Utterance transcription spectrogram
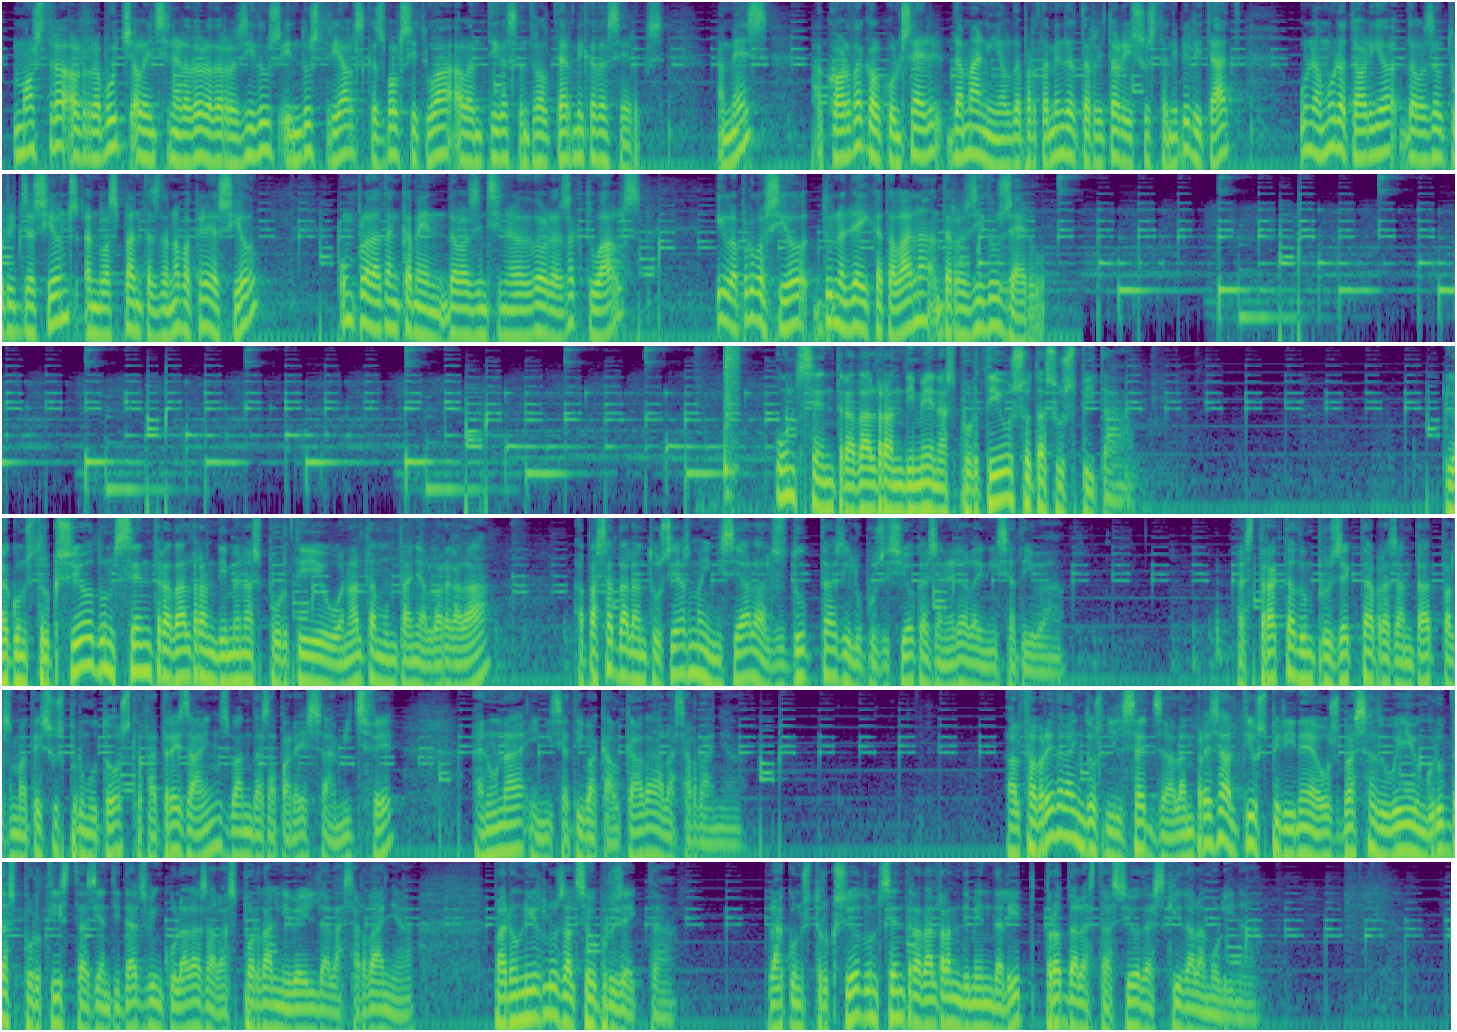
mostra el rebuig a la incineradora de residus industrials que es vol situar a l'antiga central tèrmica de Cercs. A més, acorda que el Consell demani al Departament de Territori i Sostenibilitat una moratòria de les autoritzacions en les plantes de nova creació, un pla de tancament de les incineradores actuals i l'aprovació d'una llei catalana de residus zero. Un centre d'alt rendiment esportiu sota sospita. La construcció d'un centre d'alt rendiment esportiu en alta muntanya al Berguedà ha passat de l'entusiasme inicial als dubtes i l'oposició que genera la iniciativa. Es tracta d'un projecte presentat pels mateixos promotors que fa 3 anys van desaparèixer a mig fer en una iniciativa calcada a la Cerdanya. Al febrer de l'any 2016, l'empresa Altius Pirineus va seduir un grup d'esportistes i entitats vinculades a l'esport del nivell de la Cerdanya per unir-los al seu projecte, la construcció d'un centre d'alt rendiment d'elit prop de l'estació d'esquí de la Molina.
